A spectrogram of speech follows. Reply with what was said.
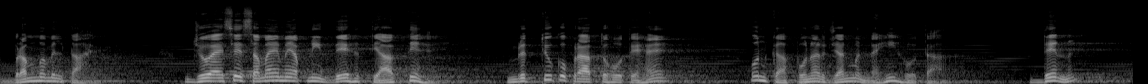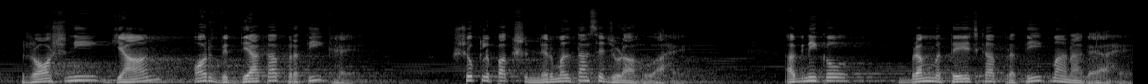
ब्रह्म मिलता है। जो ऐसे समय में अपनी देह त्यागते हैं, मृत्यु को प्राप्त होते हैं, उनका पुनर्जन्म नहीं होता। दिन रोशनी, ज्ञान और विद्या का प्रतीक है। शुक्ल पक्ष निर्मलता से जुड़ा हुआ है। अग्नि को ब्रह्म तेज का प्रतीक माना गया है।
